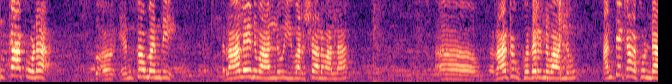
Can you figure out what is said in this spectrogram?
ఇంకా కూడా ఎంతోమంది రాలేని వాళ్ళు ఈ వర్షాల వల్ల రావటం కుదరని వాళ్ళు అంతేకాకుండా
